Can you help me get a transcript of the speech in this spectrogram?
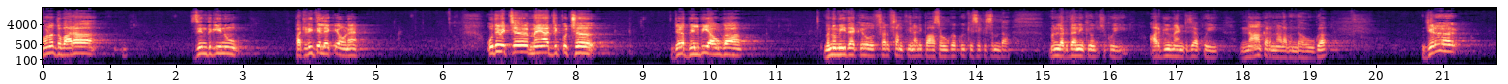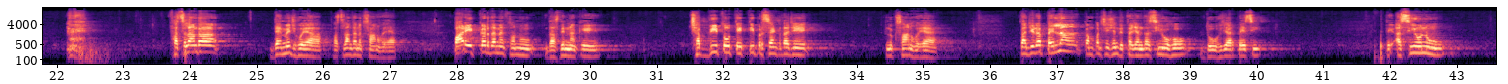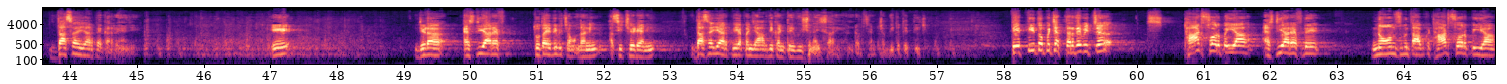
ਹੁਣ ਦੁਬਾਰਾ ਜ਼ਿੰਦਗੀ ਨੂੰ ਪਟੜੀ ਤੇ ਲੈ ਕੇ ਆਉਣਾ ਉਹਦੇ ਵਿੱਚ ਮੈਂ ਅੱਜ ਕੁਝ ਜਿਹੜਾ ਬਿੱਲ ਵੀ ਆਊਗਾ, ਮੈਨੂੰ ਉਮੀਦ ਹੈ ਕਿ ਉਹ ਸਰਬਸੰਮਤੀ ਨਾਲ ਹੀ ਪਾਸ ਹੋਊਗਾ। ਕੋਈ ਕਿਸੇ ਕਿਸਮ ਦਾ ਮੈਨੂੰ ਲੱਗਦਾ ਨਹੀਂ ਕਿ ਉਹ 'ਚ ਕੋਈ ਆਰਗੂਮੈਂਟ ਜਾਂ ਕੋਈ ਨਾ ਕਰਨ ਵਾਲਾ ਬੰਦਾ ਹੋਊਗਾ। ਜਿਹੜਾ ਫਸਲਾਂ ਦਾ ਡੈਮੇਜ ਹੋਇਆ, ਫਸਲਾਂ ਦਾ ਨੁਕਸਾਨ ਹੋਇਆ ਪਰ ਏਕੜ ਦਾ ਮੈਂ ਤੁਹਾਨੂੰ ਦੱਸ ਦਿੰਨਾ ਕਿ 26 ਤੋਂ 33% ਦਾ ਜੇ ਨੁਕਸਾਨ ਹੋਇਆ ਹੈ, ਤਾਂ ਜਿਹੜਾ ਪਹਿਲਾਂ ਕੰਪਨਸੇਸ਼ਨ ਦਿੱਤਾ ਜਾਂਦਾ ਸੀ, ਉਹ 2000 ਰੁਪਏ ਸੀ। ਤੇ ਅਸੀਂ ਉਹਨੂੰ 10000 ਰੁਪਏ ਕਰ ਰਹੇ ਹਾਂ ਜੀ। ਇਹ ਜਿਹੜਾ ਐਸਡੀਆਰਐਫ ਤੋਂ ਤਾਂ ਇਹਦੇ ਵਿੱਚ ਆਉਂਦਾ ਨਹੀਂ, ਅਸੀਂ ਛੇੜਿਆ ਨਹੀਂ। 10000 ਰੁਪਏ ਪੰਜਾਬ ਦੀ ਕੰਟਰੀਬਿਊਸ਼ਨ ਹੈ ਜੀ ਸਾਰੀ 100% 26 ਤੋਂ 33 ਚ। 33 ਤੋਂ 75 ਦੇ ਵਿੱਚ 6800 ਰੁਪਇਆ ਐਸਡੀਆਰਐਫ ਦੇ ਨੋਰਮਸ ਮੁਤਾਬਕ 6800 ਰੁਪਇਆ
